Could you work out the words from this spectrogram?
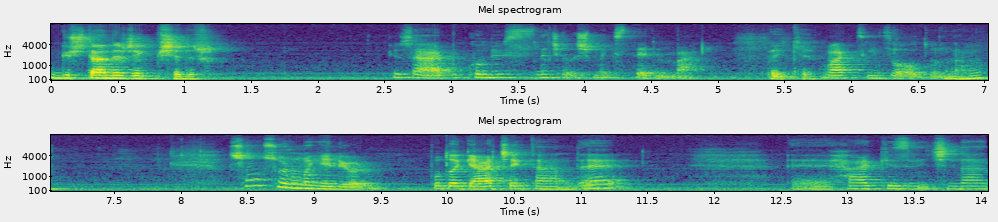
güçlendirecek bir şeydir. Güzel. Bu konuyu sizinle çalışmak isterim ben. Peki. Vaktiniz Hı olduğunda. hı. Son soruma geliyorum. Bu da gerçekten de e, herkesin içinden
